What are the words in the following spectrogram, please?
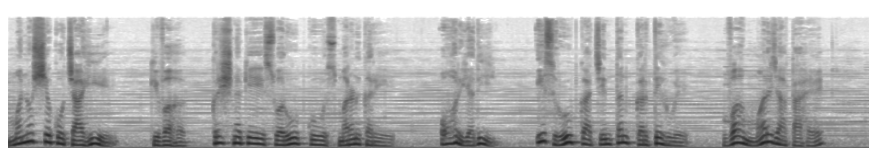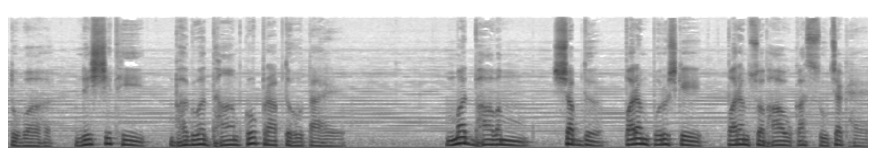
मनुष्य को चाहिए कि वह कृष्ण के स्वरूप को स्मरण करे और यदि इस रूप का चिंतन करते हुए वह मर जाता है तो वह निश्चित ही भगवत धाम को प्राप्त होता है। मदभावम शब्द परम पुरुष के परम स्वभाव का सूचक है।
